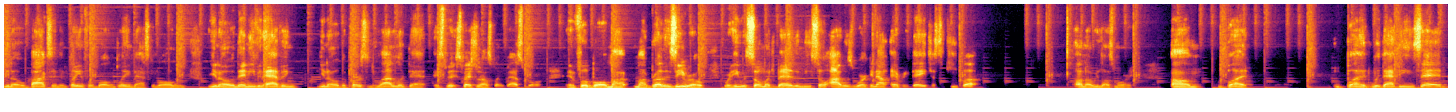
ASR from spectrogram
you know, boxing and playing football and playing basketball and you know, and then even having, you know, the person who I looked at, especially when I was playing basketball and football, my my brother Zero, where he was so much better than me. So I was working out every day just to keep up. Oh no, we lost Mauri. Um, but but with that being said,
